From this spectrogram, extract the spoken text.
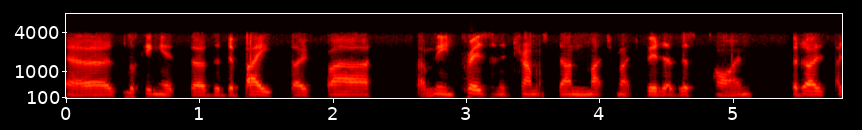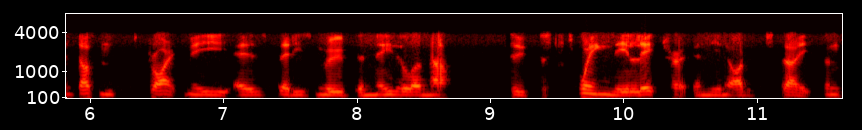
uh, looking at uh, the debate so far, I mean, President Trump's done much much better this time, but I, it doesn't strike me as that he's moved the needle enough to, to swing the electorate in the United States, and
